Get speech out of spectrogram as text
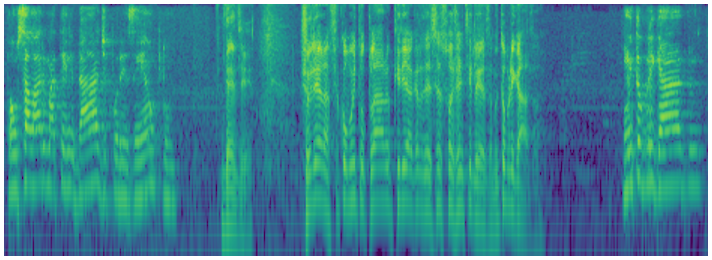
Então, salário maternidade, por exemplo. Entendi. Juliana, ficou muito claro. Queria agradecer sua gentileza. Muito obrigado. Muito obrigado.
